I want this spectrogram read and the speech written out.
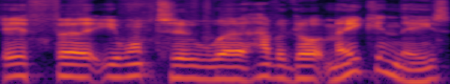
if uh, you want to uh, have a go at making these,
